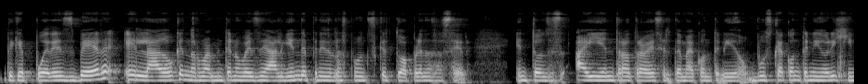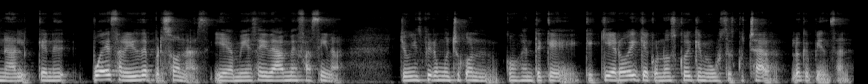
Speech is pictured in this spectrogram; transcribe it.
de que puedes ver el lado que normalmente no ves de alguien dependiendo de las preguntas que tú aprendas a hacer. Entonces ahí entra otra vez el tema de contenido. Busca contenido original que puede salir de personas y a mí esa idea me fascina. Yo me inspiro mucho con, gente que, quiero y que conozco y que me gusta escuchar lo que piensan.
